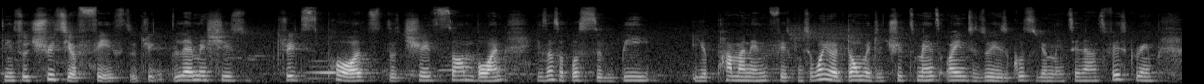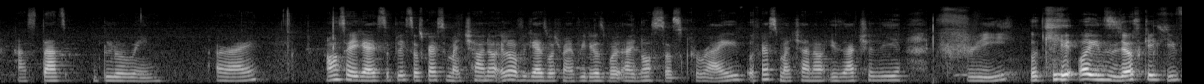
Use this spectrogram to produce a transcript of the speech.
things to treat your face to treat blemishes treat spots to treat sunburn it's not supposed to be your permanent face cream so when you're done with the treatment all you need to do is go to your maintenance face cream and start glowing all right I want to tell you guys to please subscribe to my channel. A lot of you guys watch my videos but I don't subscribe. To my channel is actually free. Okay, all you need to just click it.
